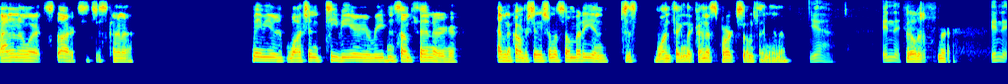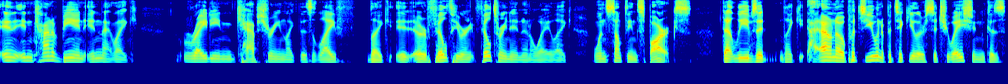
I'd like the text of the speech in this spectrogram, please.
I don't know where it starts. It's just kind of maybe you're watching TV or you're reading something or you're having a conversation with somebody and just one thing that kind of sparks something. You know, yeah, in the, build it. In in in kind of being in that like writing capturing like this life like it, or filtering filtering it in a way like when something sparks that leaves it like i don't know puts you in a particular situation because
